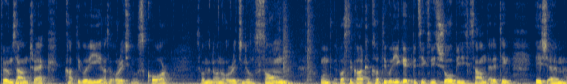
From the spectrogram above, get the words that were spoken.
Film-Soundtrack-Kategorie, also Original Score, sondern auch noch Original Song. Und was da gar keine Kategorie gibt, beziehungsweise schon bei Sound Editing, ist ähm,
